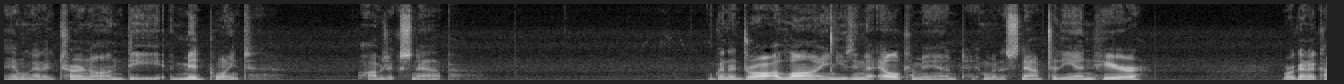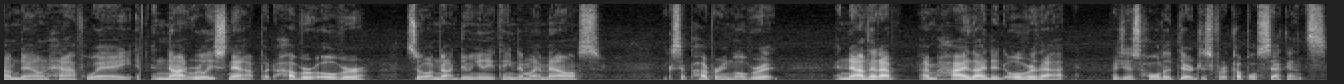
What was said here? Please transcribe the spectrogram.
and we're going to turn on the midpoint object snap. I'm going to draw a line using the L command. and I'm going to snap to the end here. We're going to come down halfway and not really snap, but hover over. So I'm not doing anything to my mouse except hovering over it. And now that I've, I'm highlighted over that, if I just hold it there just for a couple seconds,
